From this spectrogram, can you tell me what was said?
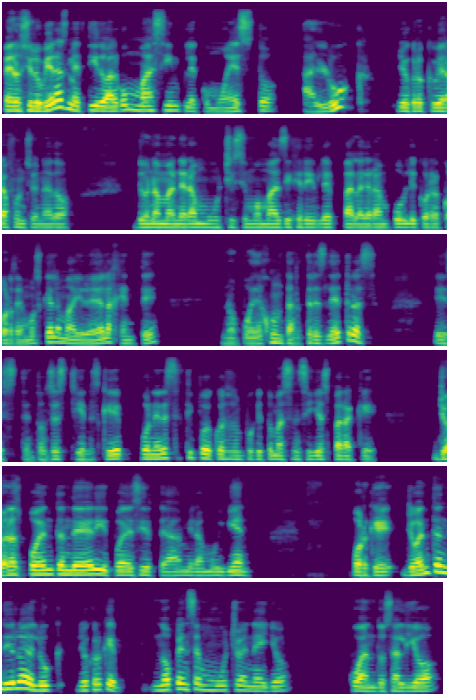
Pero si lo hubieras metido algo más simple como esto a Luke, yo creo que hubiera funcionado de una manera muchísimo más digerible para el gran público. Recordemos que la mayoría de la gente no puede juntar tres letras. Este, entonces tienes que poner este tipo de cosas un poquito más sencillas para que yo las pueda entender y pueda decirte, ah, mira, muy bien. Porque yo entendí lo de Luke, yo creo que no pensé mucho en ello cuando salió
